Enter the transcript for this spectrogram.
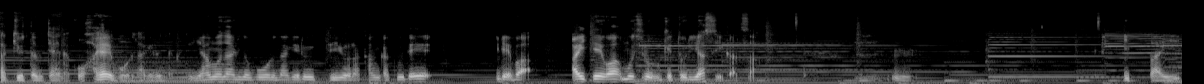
さっき言ったみたいなこう速いボール投げるんじゃなくて山なりのボール投げるっていうような感覚でいれば相手はもちろん受け取りやすいからさ、うん、いっぱい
